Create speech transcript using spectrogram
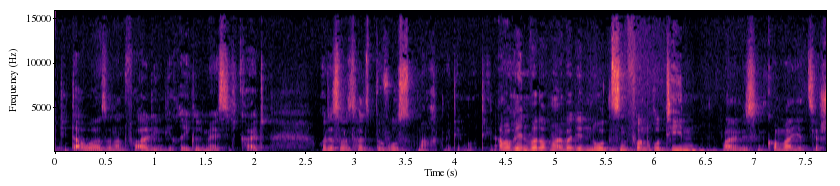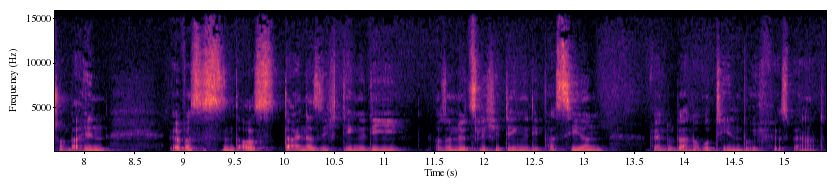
die Dauer, sondern vor allen Dingen die Regelmäßigkeit und das, was es halt bewusst macht mit den Routinen. Aber reden wir doch mal über den Nutzen von Routinen, weil ein bisschen kommen wir jetzt ja schon dahin. Äh, was sind aus deiner Sicht Dinge, die, also nützliche Dinge, die passieren, wenn du deine Routinen durchführst, Bernhard?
